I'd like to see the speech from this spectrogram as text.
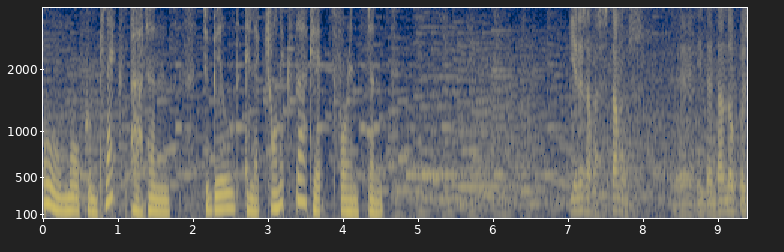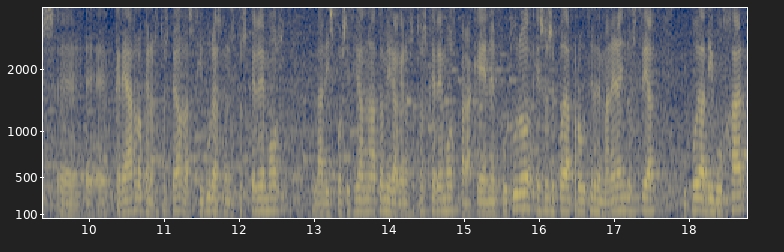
Or more complex patterns to build electronic circuits, for instance. Y en esa fase estamos, eh, intentando pues, eh, eh, crear lo que nosotros queremos, las figuras que nosotros queremos, la disposición atómica que nosotros queremos, para que en el futuro eso se pueda producir de manera industrial y pueda dibujar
